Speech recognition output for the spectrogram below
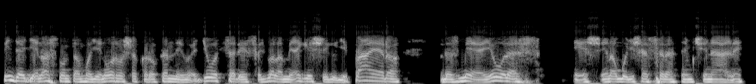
mindegy, én azt mondtam, hogy én orvos akarok lenni, vagy gyógyszerész, vagy valami egészségügyi pályára, de ez milyen jó lesz, és én amúgy is ezt szeretném csinálni.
